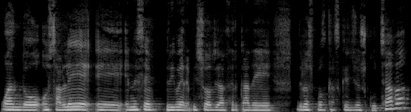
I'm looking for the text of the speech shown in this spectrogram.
cuando os hablé eh, en ese primer episodio acerca de, los podcasts que yo escuchaba.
